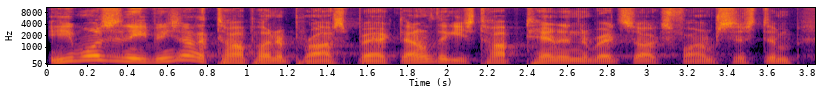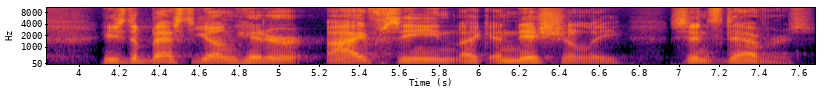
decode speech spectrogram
he wasn't even he's not a top hundred prospect. I don't think he's top ten in the Red Sox farm system. He's the best young hitter I've seen, like initially since Devers.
